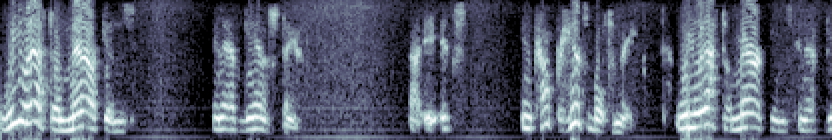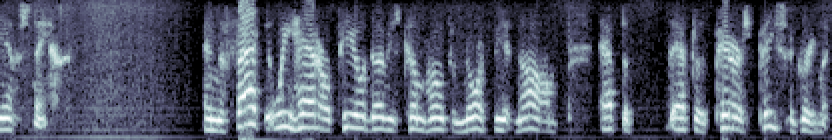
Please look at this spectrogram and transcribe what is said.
We left Americans in Afghanistan. Uh, it's incomprehensible to me. We left Americans in Afghanistan. And the fact that we had our POWs come home from North Vietnam after after the Paris Peace Agreement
